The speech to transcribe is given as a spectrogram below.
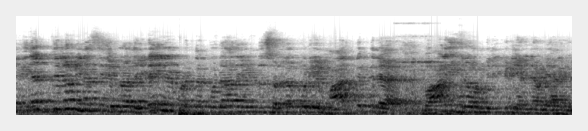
விதத்திலும் என்ன செய்யக்கூடாது இடைநிலைப்படுத்தக்கூடாது என்று சொல்லக்கூடிய மார்க்கத்தில் வாழ்கிறோம் இருக்கிறேன் என்னுடையார்கள்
